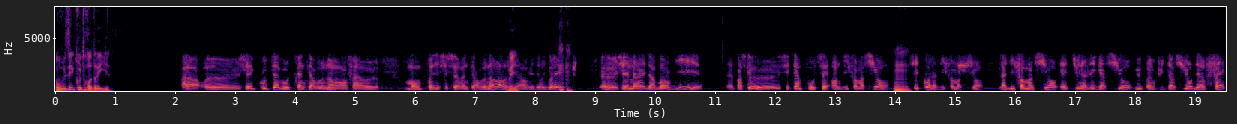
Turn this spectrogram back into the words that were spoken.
on vous écoute, Rodrigue. Alors, euh, j'écoutais votre intervenant, enfin, euh, mon prédécesseur intervenant. J'ai envie de rigoler. Euh, j'aimerais d'abord dire, euh, parce que c'est un procès en diffamation. Hmm. C'est quoi la diffamation? La diffamation est une allégation ou imputation d'un fait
